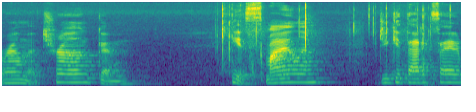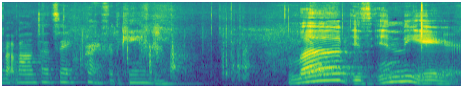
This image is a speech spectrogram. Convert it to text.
around the trunk and he is smiling. Did you get that excited about Valentine's Day? Probably for the candy. Love is in the air.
